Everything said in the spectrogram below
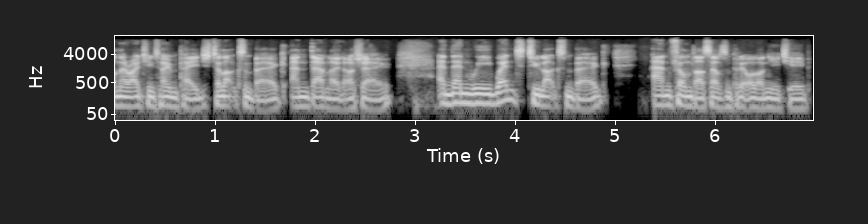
on their iTunes homepage to Luxembourg and download our show, and then we went to Luxembourg and filmed ourselves and put it all on YouTube.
